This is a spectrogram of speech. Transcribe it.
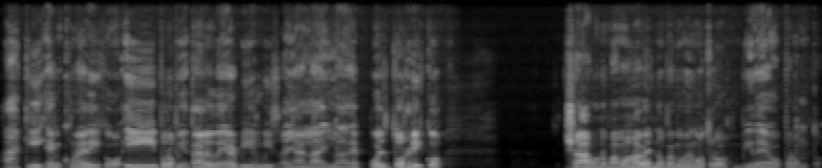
aquí en Connecticut y propietario de Airbnb allá en la isla de Puerto Rico. Chao, nos vamos a ver, nos vemos en otro video pronto.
